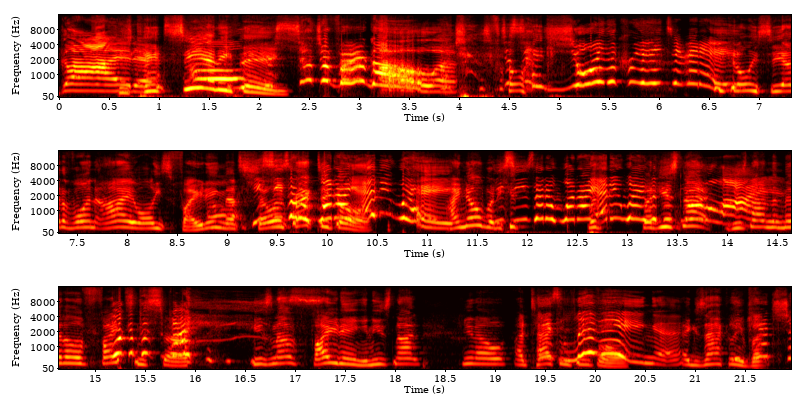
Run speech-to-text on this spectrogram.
god! He can't see Oh, anything. You're such a Just Just like enjoy the creativity. he can only see out of one eye while he's fighting. Oh, That's he so sees out of one impractical. eye anyway. I know, but he, he sees out of one eye but, anyway. but he's not. He's not in the middle of fights Look at and the stuff. He's not fighting, and he's not, you know, attacking He's people. living. Exactly, He but can't show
